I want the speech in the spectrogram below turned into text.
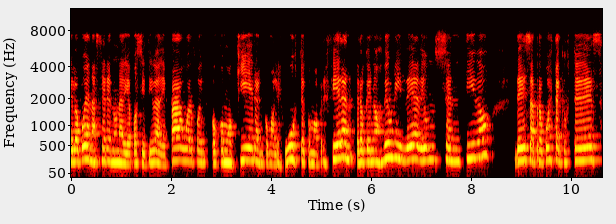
que lo pueden hacer en una diapositiva de PowerPoint o como quieran, como les guste, como prefieran, pero que nos dé una idea de un sentido de esa propuesta que ustedes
